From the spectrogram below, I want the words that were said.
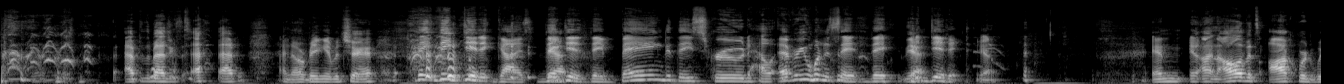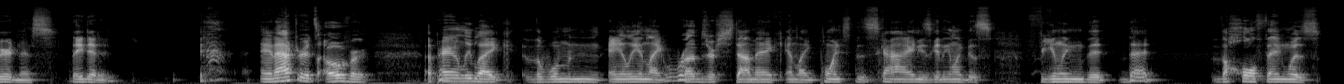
after the magic, after, I know we're being immature. They, they did it, guys. They Yeah. did it. They banged, they screwed, however you want to say it, they, Yeah. they did it. Yeah. And on all of its awkward weirdness, they did it. and after it's over, apparently like the woman alien like rubs her stomach and like points to the sky and he's getting like this feeling that that the whole thing was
